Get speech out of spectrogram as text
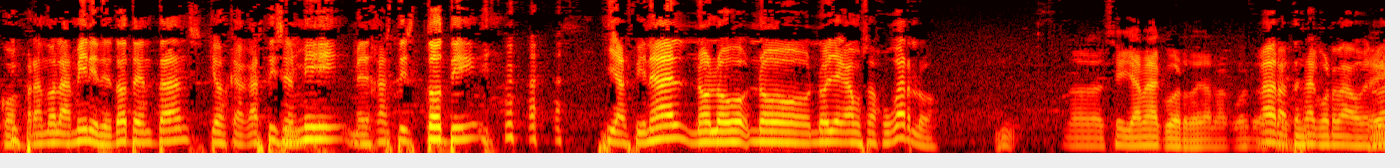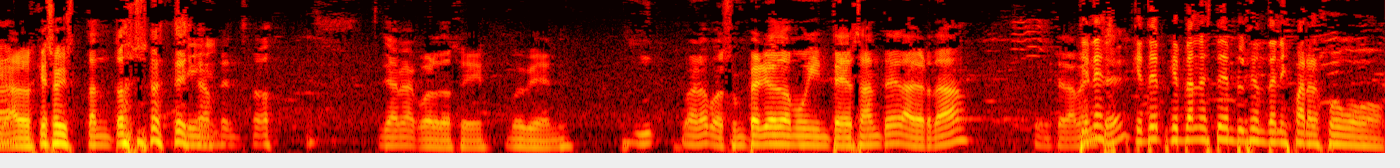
comprando las minis de Totentans, que os cagasteis en mí, me dejasteis toti y al final no, lo, no, no llegamos a jugarlo. No, no, sí, ya me acuerdo, ya me acuerdo. Ahora sí. te has acordado, Sí, ¿verdad? a los que sois tantos, Sí. ya, me acuerdo, sí. Muy bien. Bueno, pues un periodo muy interesante, la verdad. Sinceramente. ¿Tienes, ¿qué, te- qué planes de ampliación tenéis para el juego?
